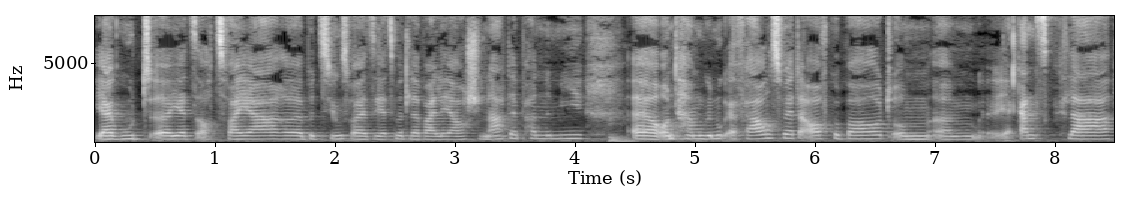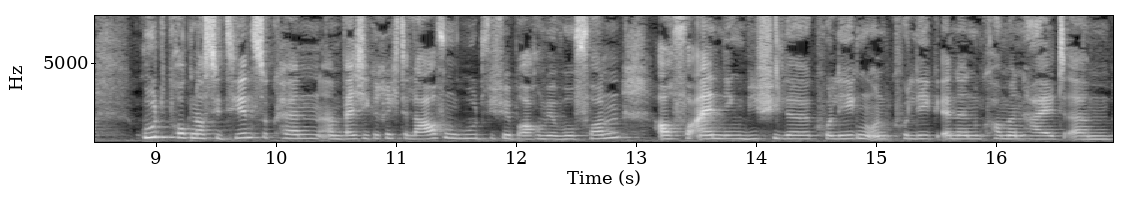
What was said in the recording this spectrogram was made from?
ja gut, äh, jetzt auch zwei Jahre, beziehungsweise jetzt mittlerweile ja auch schon nach der Pandemie mhm. äh, und haben genug Erfahrungswerte aufgebaut, um ähm, ja ganz klar gut prognostizieren zu können, ähm, welche Gerichte laufen gut, wie viel brauchen wir wovon, auch vor allen Dingen, wie viele Kollegen und KollegInnen kommen halt ähm,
